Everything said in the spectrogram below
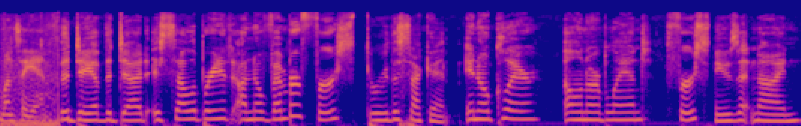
once again. The Day of the Dead is celebrated on November 1st through the 2nd. In Eau Claire, Eleanor Bland, First News at 9.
